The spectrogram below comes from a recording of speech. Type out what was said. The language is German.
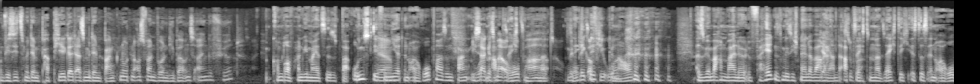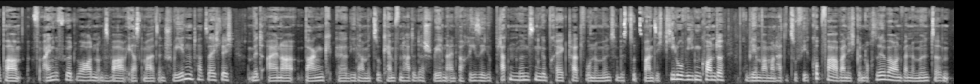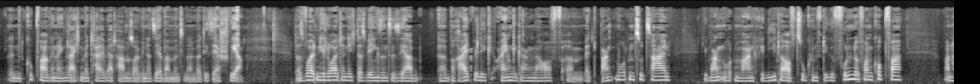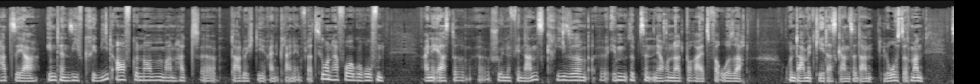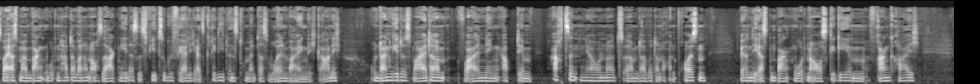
Und wie sieht es mit dem Papiergeld, also mit den Banknoten aus? Wann wurden die bei uns eingeführt? Kommt darauf an, wie man jetzt dieses bei uns definiert. Ja. In Europa sind Banken Ich sage jetzt mal Europa mit Blick auf die Uhr. Genau. Also wir machen mal eine verhältnismäßig schnelle Variante. Ja, Ab 1660 ist es in Europa eingeführt worden und mhm. zwar erstmals in Schweden tatsächlich mit einer Bank, äh, die damit zu kämpfen hatte, dass Schweden einfach riesige Plattenmünzen geprägt hat, wo eine Münze bis zu 20 Kilo wiegen konnte. Problem war, man hatte zu viel Kupfer, aber nicht genug Silber und wenn eine Münze in Kupfer den gleichen Metallwert haben soll wie eine Silbermünze, dann wird die sehr schwer. Das wollten die Leute nicht, deswegen sind sie sehr äh, bereitwillig eingegangen darauf, ähm, mit Banknoten zu zahlen. Die Banknoten waren Kredite auf zukünftige Funde von Kupfer. Man hat sehr intensiv Kredit aufgenommen, man hat äh, dadurch die, eine kleine Inflation hervorgerufen, eine erste äh, schöne Finanzkrise im 17. Jahrhundert bereits verursacht. Und damit geht das Ganze dann los, dass man zwar erstmal Banknoten hat, aber dann auch sagt, nee, das ist viel zu gefährlich als Kreditinstrument, das wollen wir eigentlich gar nicht. Und dann geht es weiter, vor allen Dingen ab dem 18. Jahrhundert, ähm, da wird dann auch in Preußen, werden die ersten Banknoten ausgegeben. Frankreich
